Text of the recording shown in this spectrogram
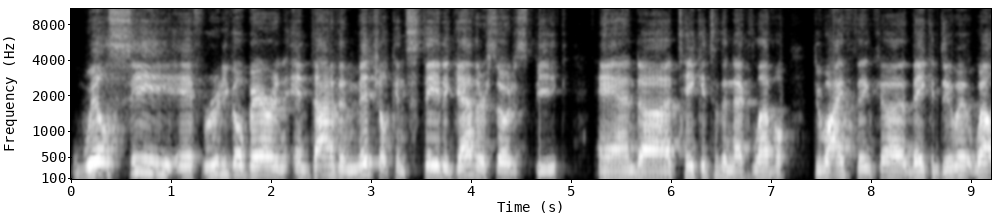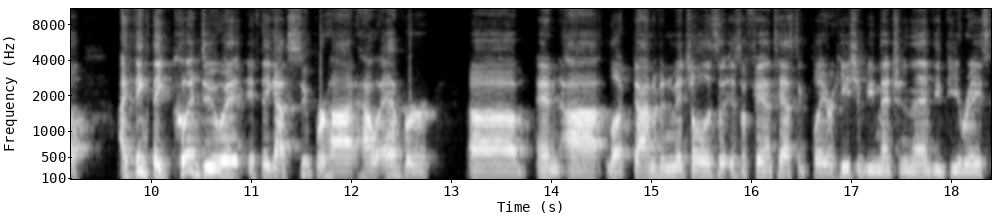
we'll see if Rudy Gobert and, and, Donovan Mitchell can stay together, so to speak, and uh, take it to the next level. Do I think uh, they could do it? Well, I think they could do it if they got super hot. However, uh, and uh, look, Donovan Mitchell is a, is a fantastic player. He should be mentioned in the MVP race.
